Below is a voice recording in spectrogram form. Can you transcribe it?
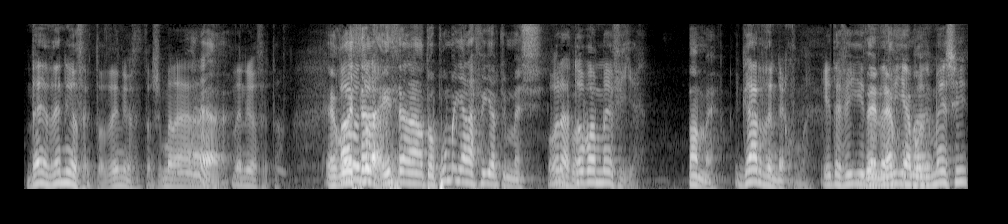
Δεν, δεν υιοθετώ, δεν υιοθετώ. Σήμερα Ωραία. δεν υιοθετώ. Εγώ Πάμε ήθελα, τώρα. ήθελα να το πούμε για να φύγει από τη μέση. Ωραία, Λοιπόν, το είπαμε, έφυγε. Πάμε. Γκάρ δεν έχουμε. Είτε φύγει είτε Δεν δεν φύγει έχουμε. από τη μέση.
